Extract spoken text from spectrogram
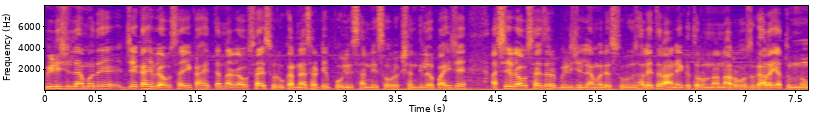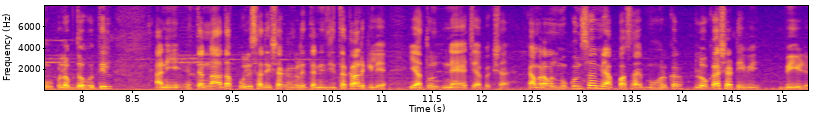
बीड जिल्ह्यामध्ये जे काही व्यावसायिक आहेत त्यांना व्यवसाय सुरू करण्यासाठी पोलिसांनी संरक्षण दिलं पाहिजे. असे व्यवसाय जर बीड जिल्ह्यामध्ये सुरू झाले तर अनेक तरुणांना रोजगार यातून उपलब्ध होतील आणि त्यांना आता पोलीस अधीक्षकांकडे त्यांनी जी तक्रार केली आहे यातून न्यायाची अपेक्षा आहे. कॅमेरामन मुकुंदसह मी आप्पासाहेब मोहरकर लोकाशा टी व्ही बीड.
